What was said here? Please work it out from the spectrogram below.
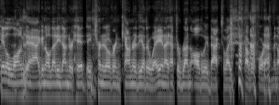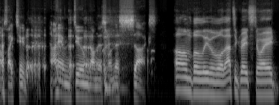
hit a long diagonal that he'd under hit. They'd turn it over and counter the other way, and I'd have to run all the way back to like cover for him. And I was like, dude, I am doomed on this one. This sucks. Unbelievable. That's a great story.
